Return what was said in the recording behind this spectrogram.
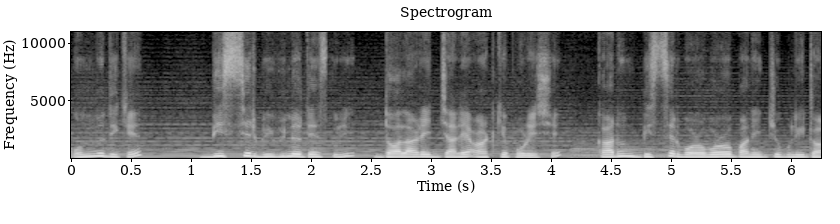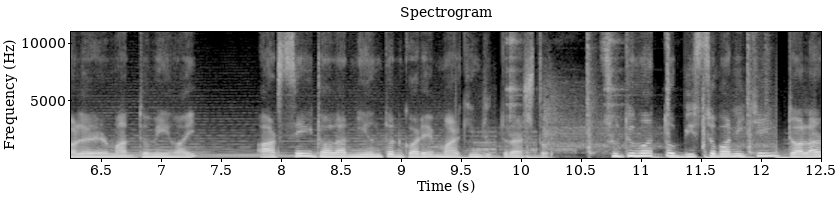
অন্যদিকে বিশ্বের বিভিন্ন দেশগুলি ডলারের জালে আটকে পড়েছে। কারণ বিশ্বের বড় বড় বাণিজ্যগুলি ডলারের মাধ্যমেই হয়, আর সেই ডলার নিয়ন্ত্রণ করে মার্কিন যুক্তরাষ্ট্র। শুধুমাত্র বিশ্ব বাণিজ্যেই ডলার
